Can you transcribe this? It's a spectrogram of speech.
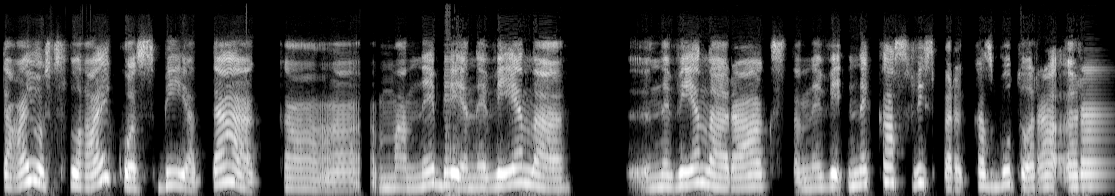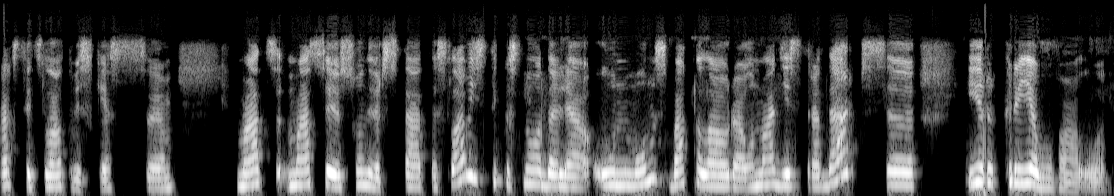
Tajos laikos bija tā, ka man nebija neviena neviena raksta, nevi, nekas vispār, kas būtu ra, rakstīts latviešu. Es māc, mācījos universitātes slavistikas nodaļā, un mums bakalaura un maģistra darbs uh, ir krievu valoda.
